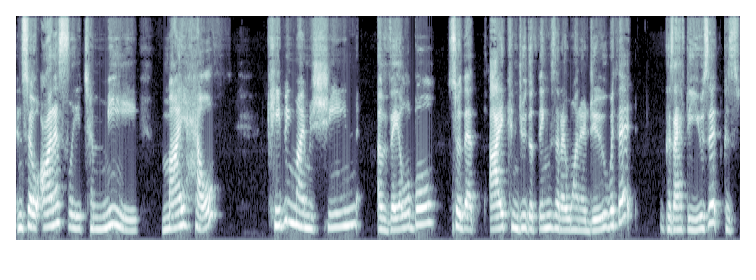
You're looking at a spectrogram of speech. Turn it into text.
And so, honestly, to me, my health, keeping my machine available so that I can do the things that I want to do with it because I have to use it because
